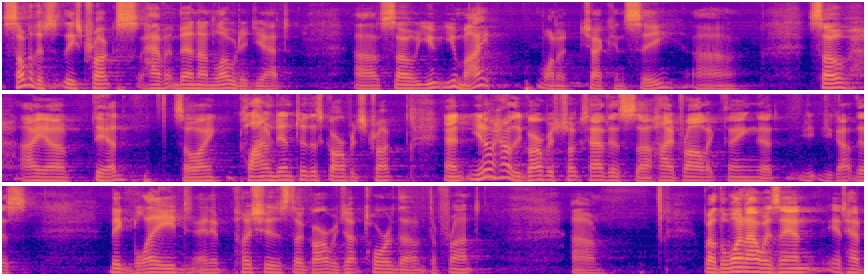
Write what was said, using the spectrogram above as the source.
some of this, these trucks haven't been unloaded yet, uh, so you, you might want to check and see. Uh, so I uh, did. So I climbed into this garbage truck. And you know how the garbage trucks have this uh, hydraulic thing that you, you, got this big blade and it pushes the garbage up toward the, the front? Um, well, the one I was in, it had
